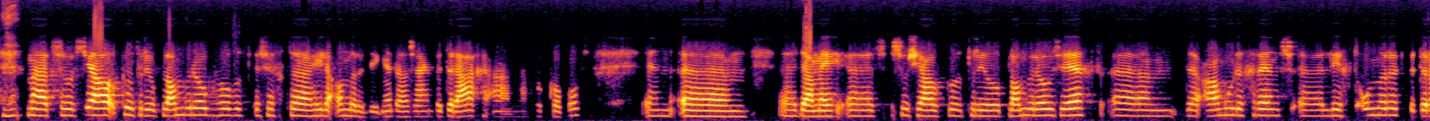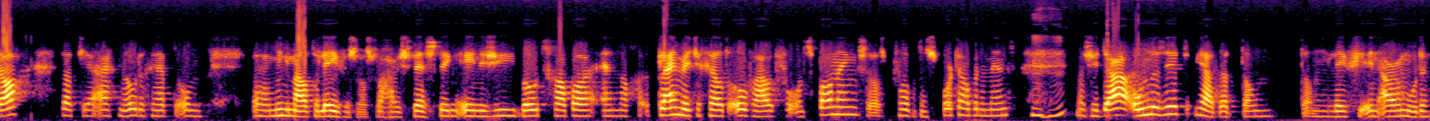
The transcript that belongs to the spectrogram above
Ja. Maar het Sociaal Cultureel Planbureau bijvoorbeeld zegt hele andere dingen. Daar zijn bedragen aan gekoppeld. En uh, uh, daarmee uh, Sociaal Cultureel Planbureau zegt, uh, de armoedegrens ligt onder het bedrag dat je eigenlijk nodig hebt om minimaal te leven. Zoals voor huisvesting, energie, boodschappen en nog een klein beetje geld overhoudt voor ontspanning. Zoals bijvoorbeeld een sportabonnement. Mm -hmm. Als je daaronder zit, ja, dat, dan, dan leef je in armoede.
